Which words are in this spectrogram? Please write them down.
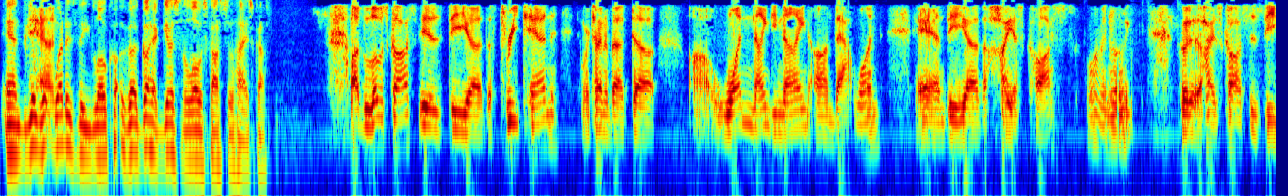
And, and what is the low? Co- go ahead, give us the lowest cost to the highest cost. Uh, the lowest cost is the uh, the 310. And we're talking about uh, uh, 199 on that one, and the uh, the highest cost. Well, I mean, let me go to the highest cost is the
